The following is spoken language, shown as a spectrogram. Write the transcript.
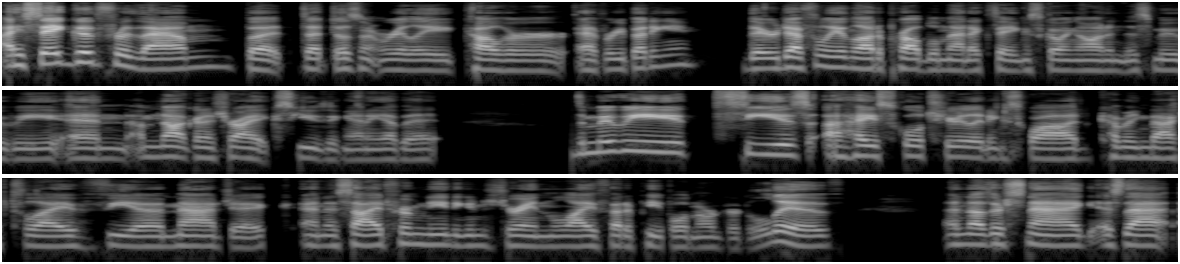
I say good for them, but that doesn't really cover everybody. There are definitely a lot of problematic things going on in this movie, and I'm not going to try excusing any of it. The movie sees a high school cheerleading squad coming back to life via magic, and aside from needing to drain the life out of people in order to live, another snag is that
